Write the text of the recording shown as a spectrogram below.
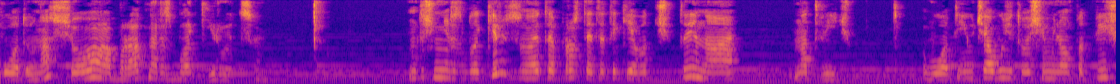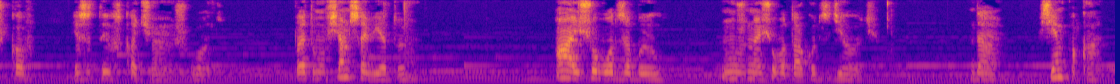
Вот, у нас все обратно разблокируется. Ну, точнее, не разблокируется, но это просто это такие вот читы на, на Twitch. Вот, и у тебя будет вообще миллион подписчиков, если ты их скачаешь, вот. Поэтому всем советую. А, еще вот забыл. Нужно еще вот так вот сделать. Да. Всем пока.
